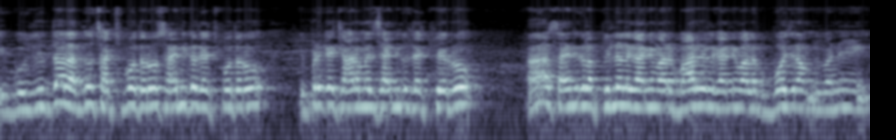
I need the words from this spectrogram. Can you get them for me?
ఈ యుద్ధాలు వద్దు చచ్చిపోతారు సైనికులు చచ్చిపోతారు. ఇప్పటికే చాలా మంది సైనికులు చచ్చిపోయారు సైనికుల పిల్లలు కానీ వారి భార్యలు కానీ వాళ్ళకు భోజనం ఇవన్నీ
